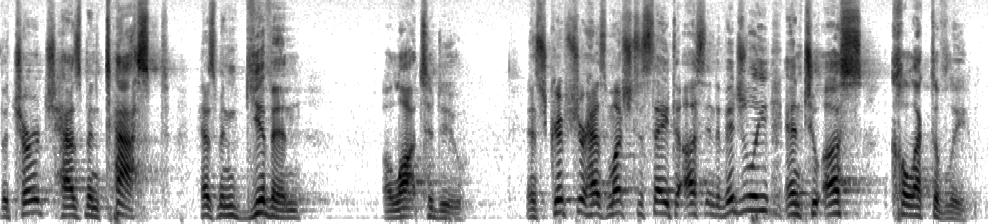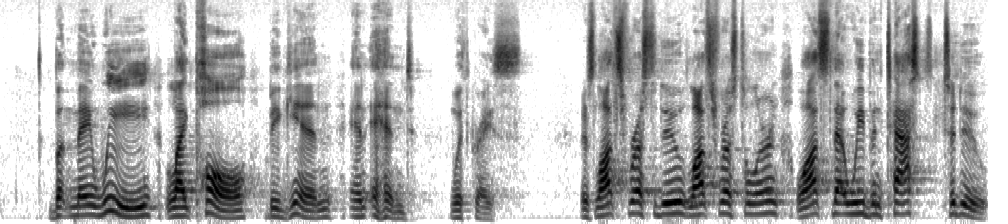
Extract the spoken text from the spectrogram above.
The church has been tasked, has been given a lot to do. And Scripture has much to say to us individually and to us collectively. But may we, like Paul, begin and end with grace. There's lots for us to do, lots for us to learn, lots that we've been tasked to do.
